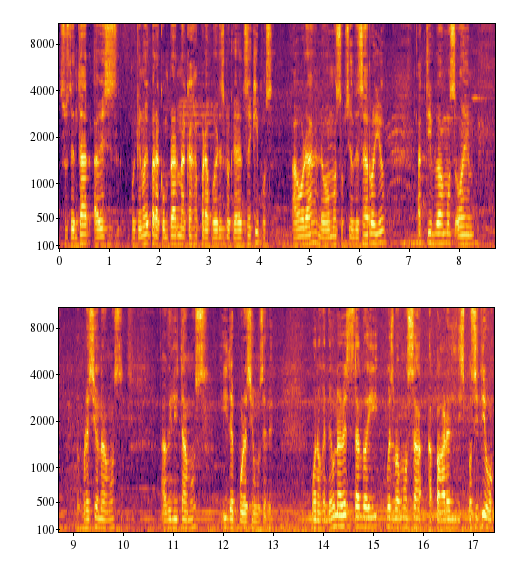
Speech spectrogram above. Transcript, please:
sustentar. A veces porque no hay para comprar una caja para poder desbloquear estos equipos ahora le vamos a opción desarrollo. Activamos OEM lo presionamos habilitamos y depuración USB. Bueno gente una vez estando ahí pues vamos a apagar el dispositivo.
